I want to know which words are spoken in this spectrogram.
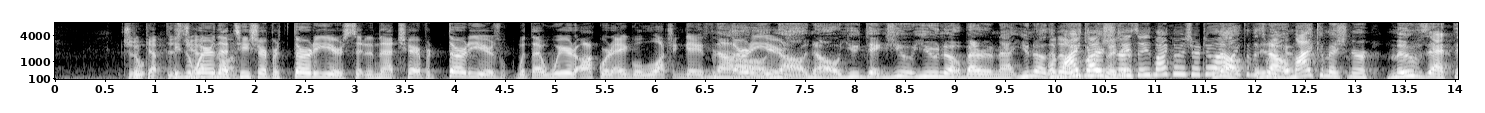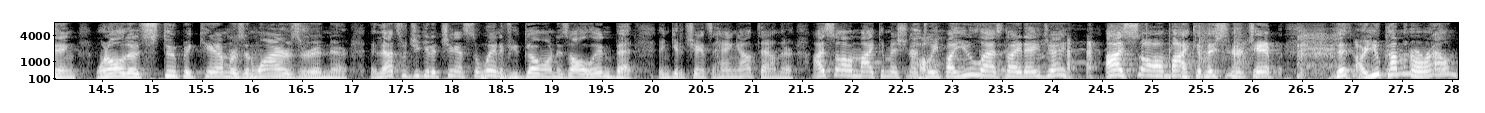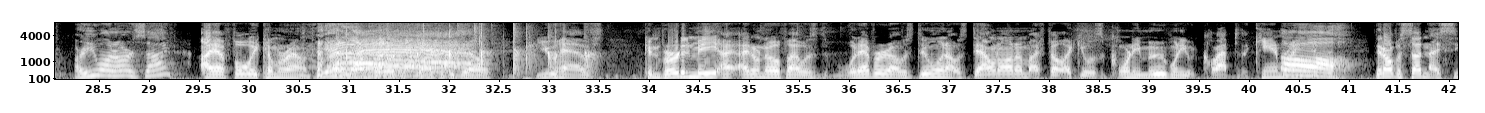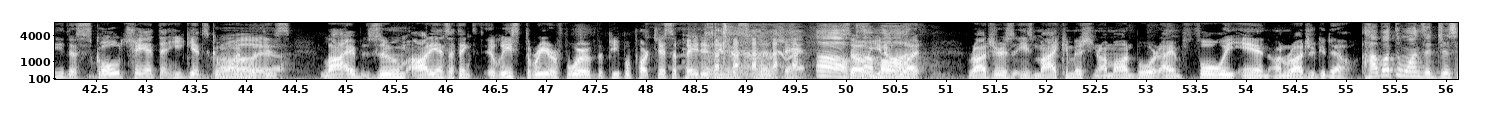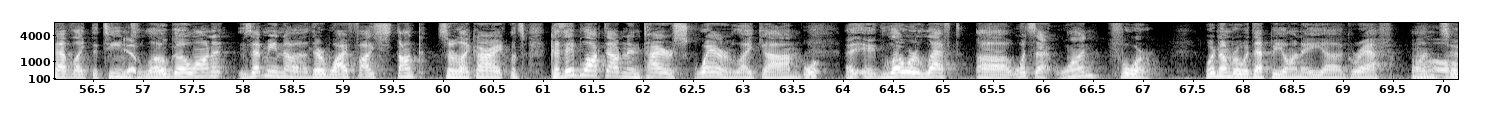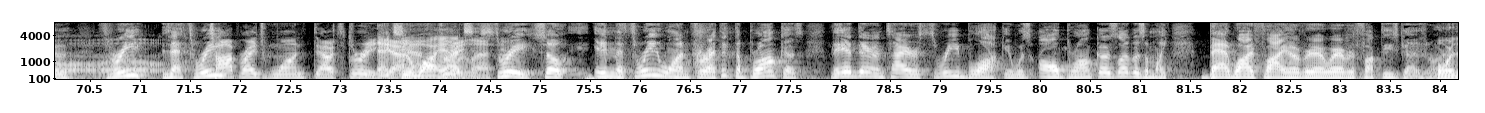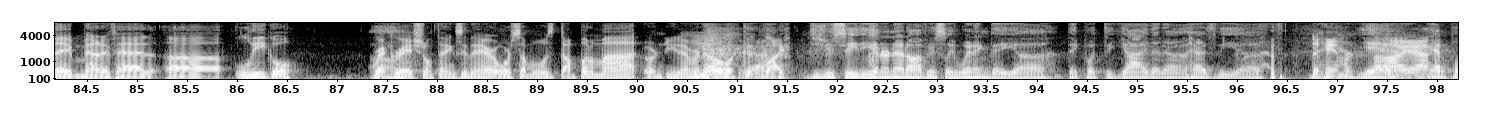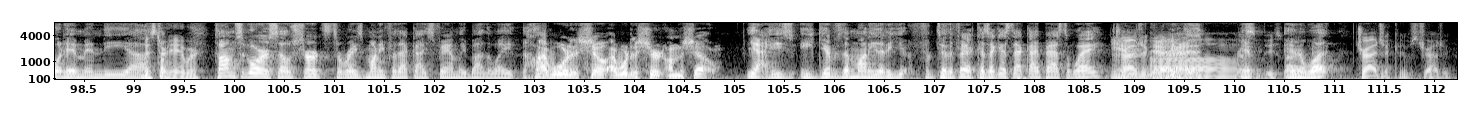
Should have kept his. He's been wearing jacket that on. T-shirt for 30 years, sitting in that chair for 30 years with that weird, awkward angle, watching games for No, 30 years. no, no. You Diggs, you you know better than that. You know that Well, no, my he's my commissioner. commissioner. He's my commissioner too. I No, liked it this no, weekend. my commissioner moves that thing when all those stupid cameras and wires are in there, and that's what you get a chance to win if you go on his all-in bet and get a chance to hang out down there. I saw my commissioner Oh. tweet by you last night, AJ. I saw my commissioner champ. This- Are you coming around? Are you on our side? I have fully come around. I am on board with Roger Goodell. You have converted me. I, I don't know if I was whatever I was doing. I was down on him. I felt like it was a corny move when he would clap to the camera. He Oh. just- then all of a sudden, I see the skull chant that he gets going Oh, with yeah. his live Zoom audience. I think at least three or four of the people participated in the skull chant. Oh, so come you know on. what? Rogers, he's my commissioner. I'm on board. I am fully in on Roger Goodell. How about the ones that just have like the team's Yep. logo on it? Does that mean uh, their Wi-Fi stunk? So they're like, all right, let's because they blocked out an entire square, like um, uh, uh, lower left. Uh, what's that? One, four. What number would that be on a uh, graph? One, two, three. Is that three? Top right's one. Now it's three. X yeah, or Y three. axis. Three. So in the three one for I think the Broncos, they had their entire three block. It was all Broncos logos. I'm like, bad Wi-Fi over there, wherever the fuck these guys are. or they might have had uh, legal recreational things in there, or someone was dumping them out, or you never know. It could- Like Did you see the internet obviously winning? They uh, they put the guy that uh, has the uh, The hammer. yeah, Oh, yeah. had put him in the uh, Mr. Hammer. Tom Segura sells shirts to raise money for that guy's family. By the way, I wore the show. I wore the shirt on the show. yeah, he's he gives the money that he for, to the fair because I guess that guy passed away. Tragic. Yeah. Yeah. Rest in, in, peace. in a what? Tragic. It was tragic.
